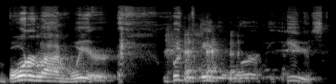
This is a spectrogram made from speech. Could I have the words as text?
borderline weird would be the word to use.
